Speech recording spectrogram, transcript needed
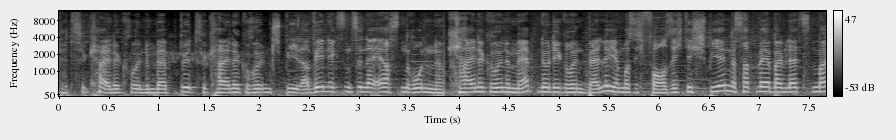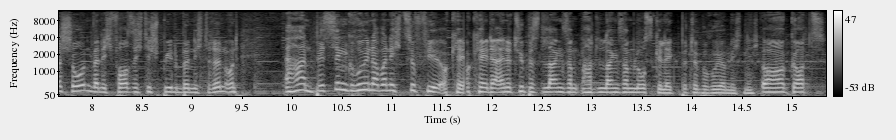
Bitte keine grüne Map, bitte keine grünen Spieler. Wenigstens in der ersten Runde. Keine grüne Map, nur die grünen Bälle. Hier muss ich vorsichtig spielen. Das hatten wir ja beim letzten Mal schon. Wenn ich vorsichtig spiele, bin ich drin. Und, aha, ein bisschen grün, aber nicht zu viel. Okay, okay, der eine Typ ist langsam, hat langsam losgelegt. Bitte berühre mich nicht. Oh Gott.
